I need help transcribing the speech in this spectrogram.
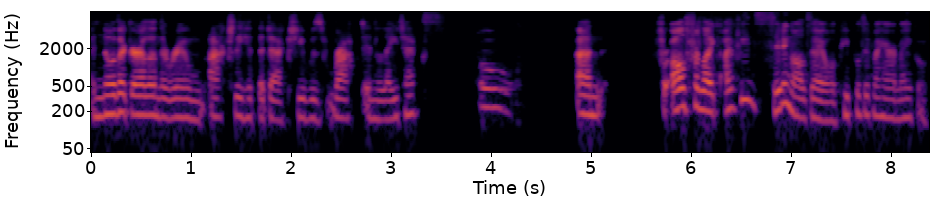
Another girl in the room actually hit the deck. She was wrapped in latex Oh, and for all for like I've been sitting all day while people did my hair and makeup.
